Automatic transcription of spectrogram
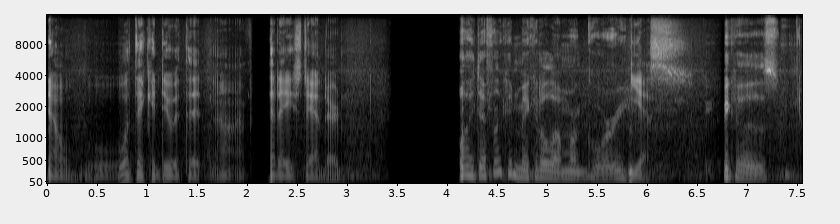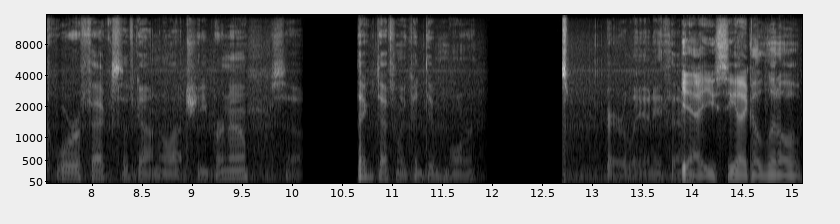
you know, what they could do with it uh, today's standard. Well, they definitely could make it a lot more gory Yes. because gore effects have gotten a lot cheaper now. So they definitely could do more. It's barely anything. Yeah, you see like a little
